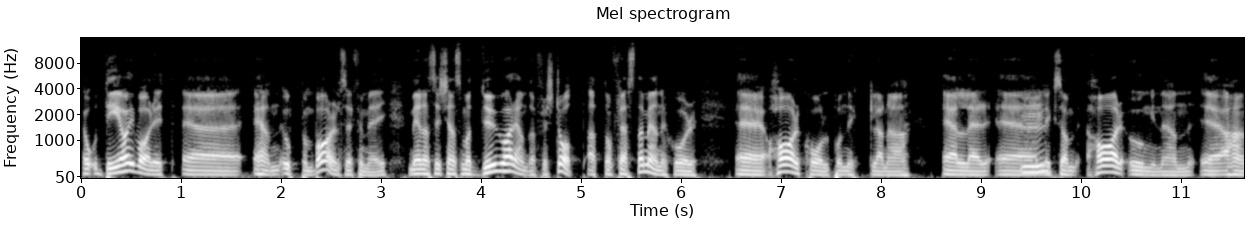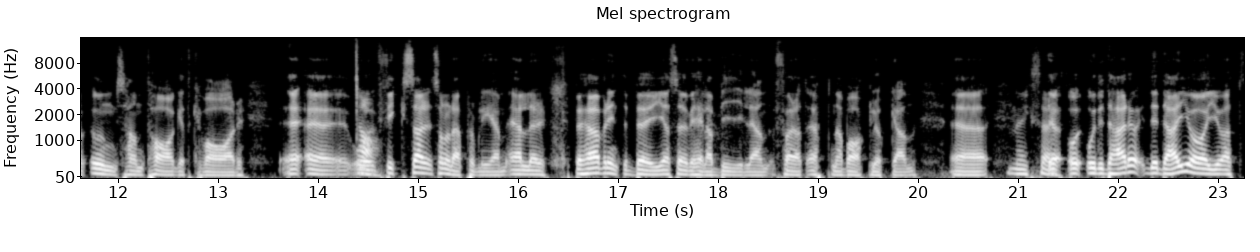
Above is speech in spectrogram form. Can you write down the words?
Och det har ju varit eh, en uppenbarelse för mig. Medan det känns som att du har ändå förstått att de flesta människor eh, har koll på nycklarna eller eh, Mm. liksom har ugnen, eh, han, ugnshandtaget kvar eh, eh, och Ja. fixar sådana där problem eller behöver inte böja sig över hela bilen för att öppna bakluckan. Eh, och, och det, där, det där gör ju att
